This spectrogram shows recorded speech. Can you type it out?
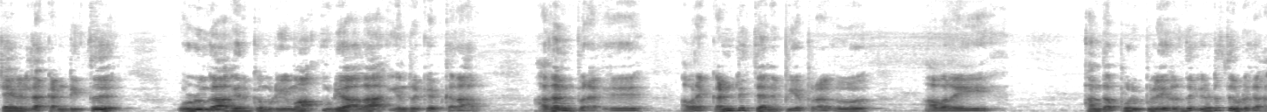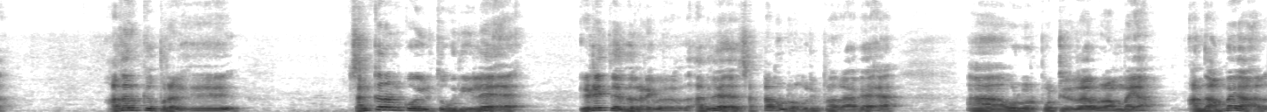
ஜெயலலிதா கண்டித்து ஒழுங்காக இருக்க முடியுமா முடியாதா? என்று கேட்கிறார். அதன் பிறகு அவரை கண்டித்து அனுப்பிய பிறகு அவரை அந்த பொறுப்பிலிருந்து எடுத்து விடுகிறார். அதற்கு பிறகு சங்கரன் கோயில் தொகுதியில் இடைத்தேர்தல் நடைபெறுகிறது. அதில் சட்டமன்ற உறுப்பினராக ஒருவர் போட்டியிடுகிறார் ஒரு அம்மையார். அந்த அம்மையார்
